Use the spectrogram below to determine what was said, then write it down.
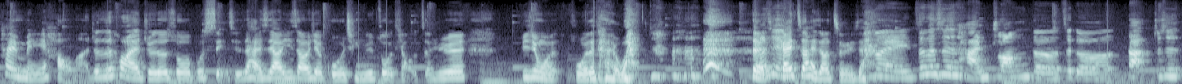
太美好嘛，就是后来觉得说不行，其实还是要依照一些国情去做调整，因为毕竟我活在台湾，而且对该遮还是要遮一下。对，真的是韩妆的这个大，就是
